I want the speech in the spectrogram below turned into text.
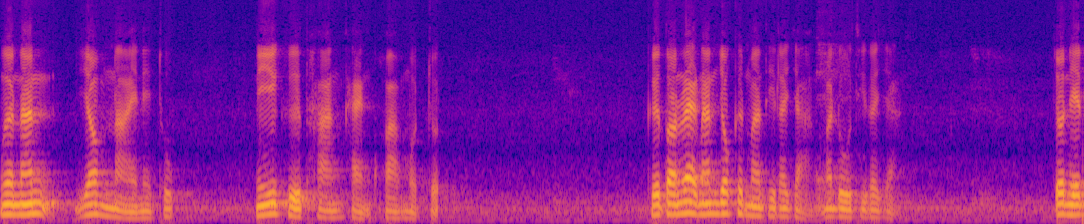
เมื่อนั้นย่อมนายในทุกนี้คือทางแห่งความหมดจด คือตอนแรกนั้นยกขึ้นมาทีละอย่างมาดูทีละอย่าง จนเห็น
